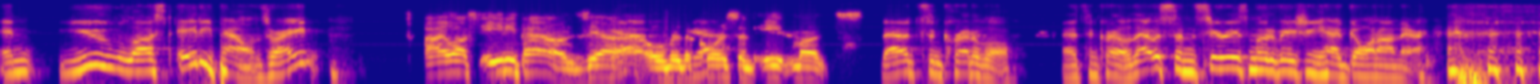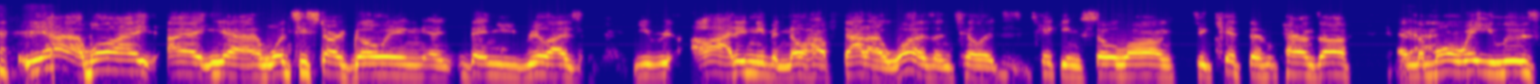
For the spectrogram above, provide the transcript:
and you lost 80 pounds, right? I lost 80 pounds, yeah, Yeah, over the yeah. course of eight months. That's incredible. That's incredible. That was some serious motivation you had going on there. Yeah, well, I, I, yeah. Once you start going, and then you realize you, re- oh, I didn't even know how fat I was until it's taking so long to get the pounds off. And the more weight you lose,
